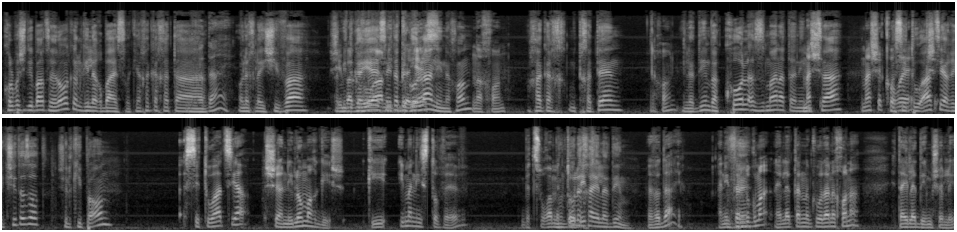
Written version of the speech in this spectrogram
כל מה שדיברת זה לא רק על גיל 14, כי אחר כך אתה בוודאי. הולך לישיבה, אתה מתגייס, היית. בגולני, נכון? נכון, אחר כך מתחתן, נכון. ילדים, וכל הזמן אתה מה ש- נמצא מה שקורה... בסיטואציה הרגשית הזאת של קיפאון? סיטואציה שאני לא מרגיש. כי אם אני אסתובב בצורה נולדו מתודית... לך ילדים. בוודאי. אני ו- אתן דוגמה, העלית נקודה נכונה. את הילדים שלי,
